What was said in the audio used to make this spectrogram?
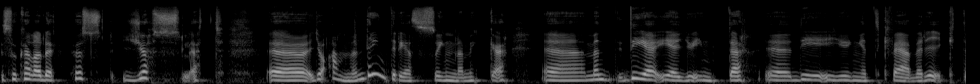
så kallade höstgödslet. Eh, jag använder inte det så himla mycket. Eh, men det är ju inte, eh, det är ju inget kväverikt.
